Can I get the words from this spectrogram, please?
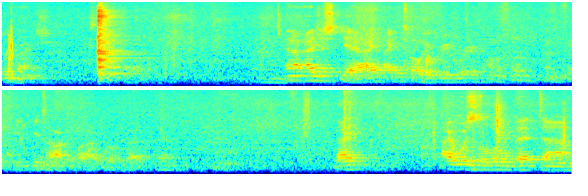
three months. And I, I just, yeah, I, I totally agree where you're coming from. I think we, we talked about it a little bit. I, I was a little bit, um,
